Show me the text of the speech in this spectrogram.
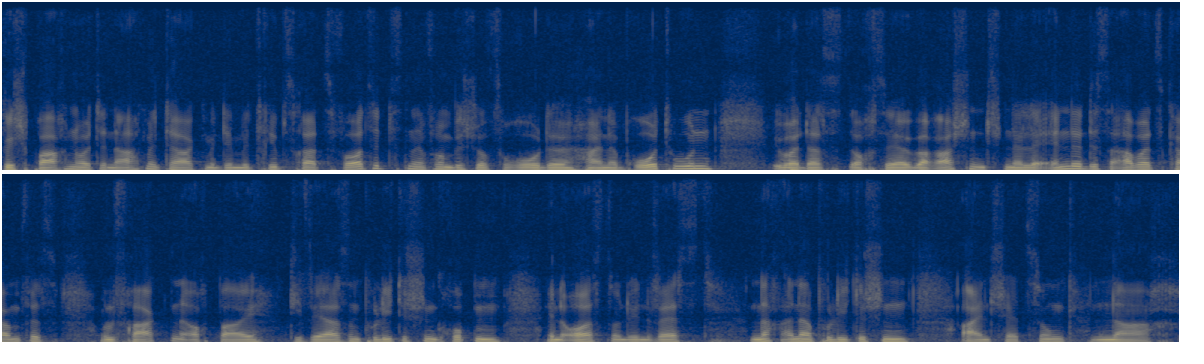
Wir sprachen heute Nachmittag mit dem Betriebsratsvorsitzenden von Bischofferode, Heiner Brothun, über das doch sehr überraschend schnelle Ende des Arbeitskampfes und fragten auch bei diversen politischen Gruppen in Ost und in West nach einer politischen Einschätzung nach.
